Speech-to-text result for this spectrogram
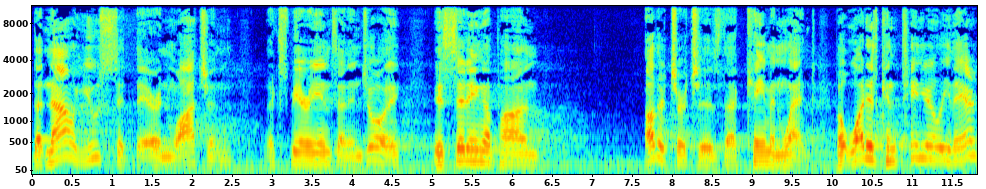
that now you sit there and watch and experience and enjoy, is sitting upon other churches that came and went. But what is continually there?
